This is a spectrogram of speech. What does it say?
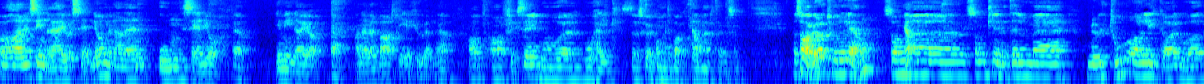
Og han Sindre er jo senior, men han er en ung senior Ja. I mine øyne. Han er vel bare 23. Ja, han, han fikk seg en god, eh, god helg, så det skal vi komme tilbake til til. Liksom. Men så har vi da Tore Leren, som, Ja. eh, som kliner til med 0-2 og likevel går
